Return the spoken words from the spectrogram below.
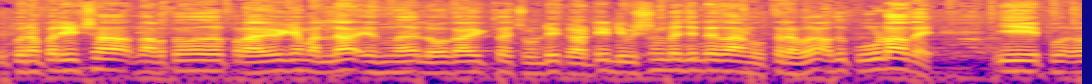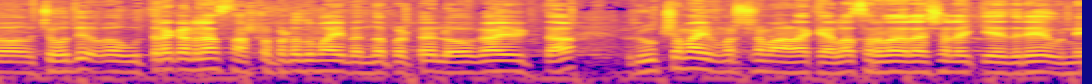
ഈ പുനഃപരീക്ഷ നടത്തുന്നത് പ്രായോഗികമല്ല എന്ന് ലോകായുക്ത ചൂണ്ടിക്കാട്ടി ഡിവിഷൻ ബെഞ്ചിന്റെതാണ് ഉത്തരവ്. അതുകൂടാതെ ഈ ചോദ്യ ഉത്തരക്കടലാസ് നഷ്ടപ്പെട്ടതുമായി ബന്ധപ്പെട്ട് ലോകായുക്ത രൂക്ഷമായ വിമർശനമാണ് കേരള സർവകലാശാലയ്ക്കെതിരെ ഉന്നയിച്ചത്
